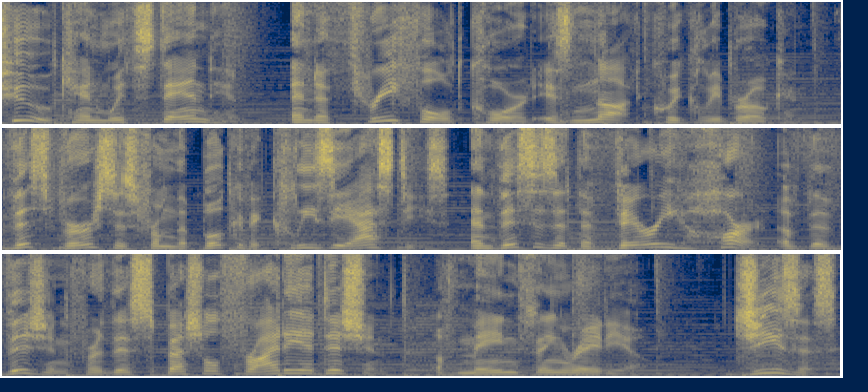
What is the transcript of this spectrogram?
two can withstand him. And a threefold cord is not quickly broken. This verse is from the book of Ecclesiastes, and this is at the very heart of the vision for this special Friday edition of Main Thing Radio. Jesus,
